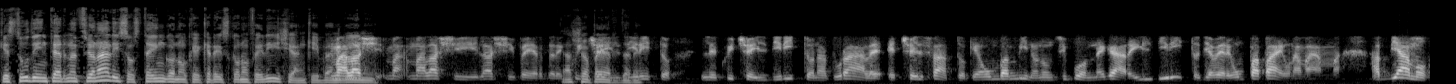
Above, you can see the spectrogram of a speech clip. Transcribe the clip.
che studi internazionali sostengono che crescono felici anche i bambini. Ma lasci, ma, ma lasci, lasci perdere, qui, c'è. Diritto, le, qui c'è il diritto naturale e c'è il fatto che a un bambino non si può negare il diritto di avere un papà e una mamma. Abbiamo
